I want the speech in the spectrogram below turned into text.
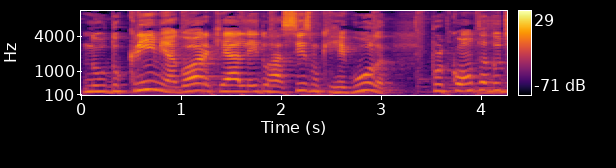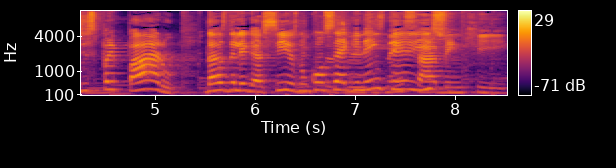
no, do crime agora, que é a lei do racismo que regula por conta do despreparo das delegacias, não consegue nem ter nem isso. sabem que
